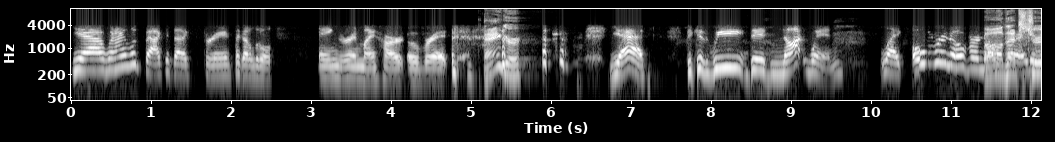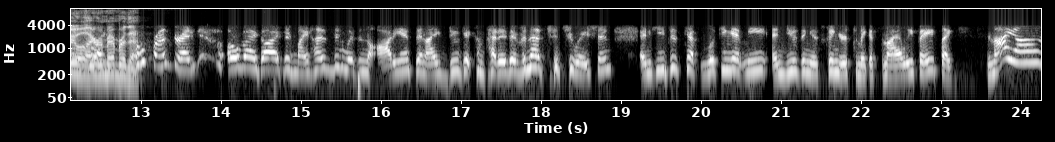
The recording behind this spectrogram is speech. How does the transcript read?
yeah when i look back at that experience i got a little anger in my heart over it Anger. Yes, because we did not win like over and over and oh, over. Oh, that's true. I remember that. So frustrated. Oh my gosh! And my husband was in the audience, and I do get competitive in that situation. And he just kept looking at me and using his fingers to make a smiley face, like smile,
